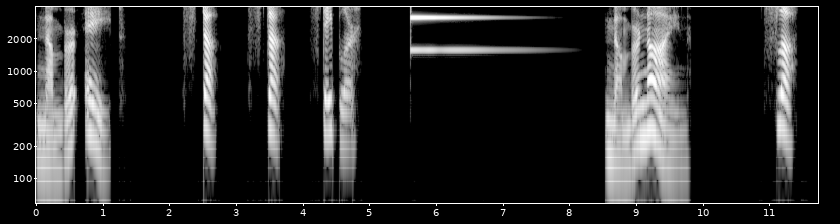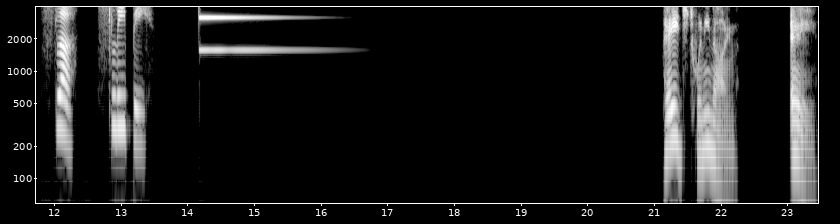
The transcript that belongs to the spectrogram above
Number 8. Sta, sta, stapler. Number 9. Sla, sla, sleepy. Page 29. A.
